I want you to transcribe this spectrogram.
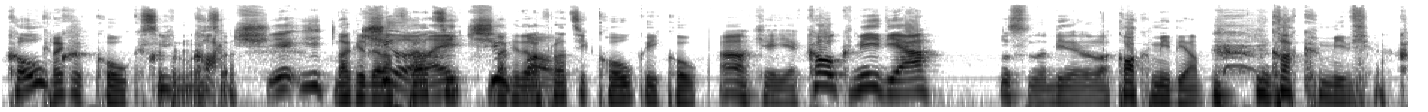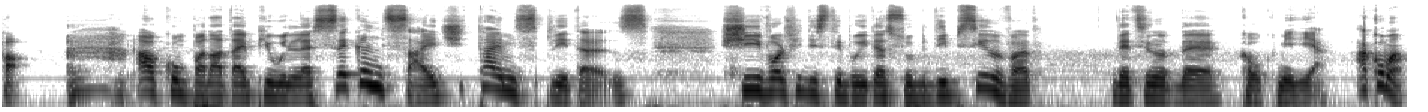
Coke? Cred că Coke se Cui pronunță. Koch? E, e Dacă e de chill, la ăla, frații, e chill, dacă e de la Paul. frații Coke, e Coke. Ok, e Coke Media. Nu sună bine deloc. Cock Media. Cock Media. Co- Au cumpărat IP-urile Second Sight și Time Splitters și vor fi distribuite sub Deep Silver, deținut de Coke Media. Acum,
